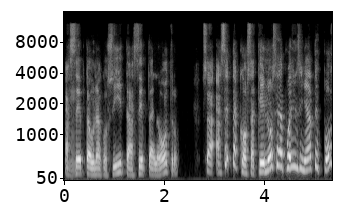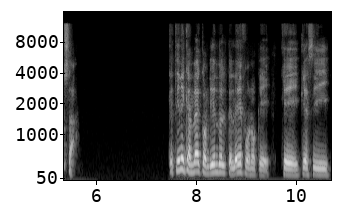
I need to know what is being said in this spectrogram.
acepta una cosita, acepta el otro. O sea, acepta cosas que no se la puede enseñar a tu esposa. Que tiene que andar escondiendo el teléfono, que, que, que si,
